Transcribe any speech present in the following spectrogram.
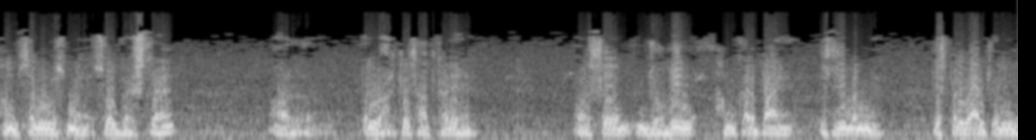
हम सभी उसमें शोकग्रस्त हैं और परिवार के साथ खड़े हैं। और से जो भी हम कर पाए इस जीवन में, इस परिवार के लिए,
